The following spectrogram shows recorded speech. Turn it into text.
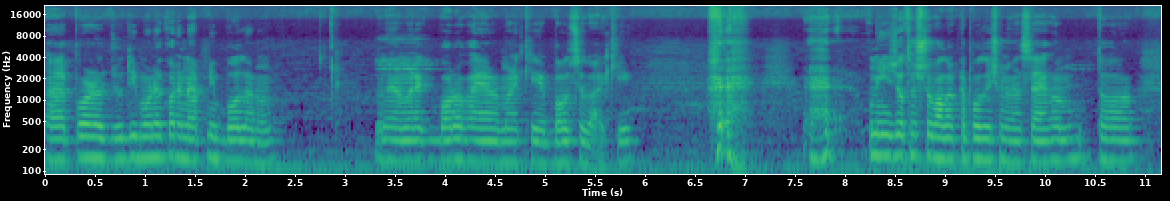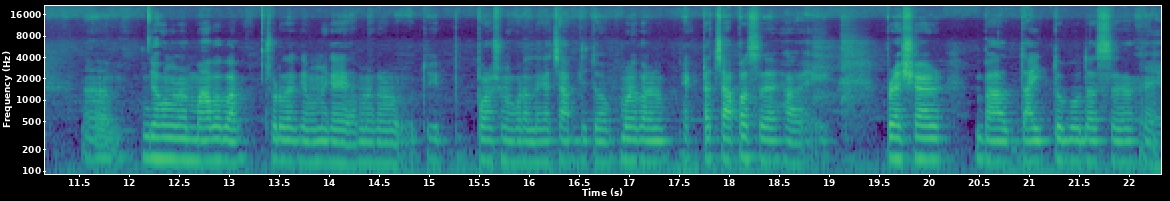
তারপর যদি মনে করেন আপনি বলেন মানে আমার এক বড় ভাই আমাকে বলছিল আর কি। উনি যথেষ্ট ভালো একটা পজিশনে আছে এখন। তো যখন ওনার মা বাবা ছোটো থেকে উনিকে মনে করেন পড়াশোনা করার লেগে চাপ দিত, মনে করেন একটা চাপ আছে হ্যাঁ প্রেশার বা দায়িত্ববোধ আছে হ্যাঁ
